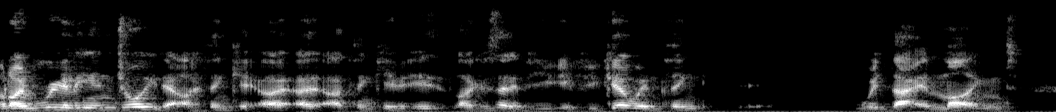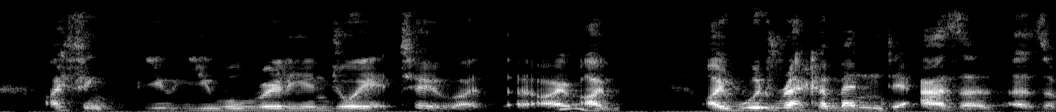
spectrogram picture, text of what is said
But I really enjoyed it. I think it, I, I- think it, it, like I said, if you if you go and think with that in mind, I think you, you will really enjoy it too. I, I, I I would recommend it as a as a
